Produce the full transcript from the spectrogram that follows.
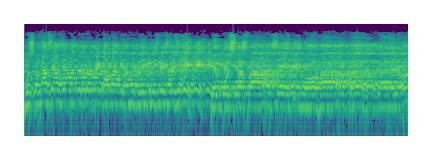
مصطفیٰ سے محبت کرو، رب کعبہ کی رحمت ملے گی نکلے ثانی سکے کہ مصطفیٰ سے محبت کرو۔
